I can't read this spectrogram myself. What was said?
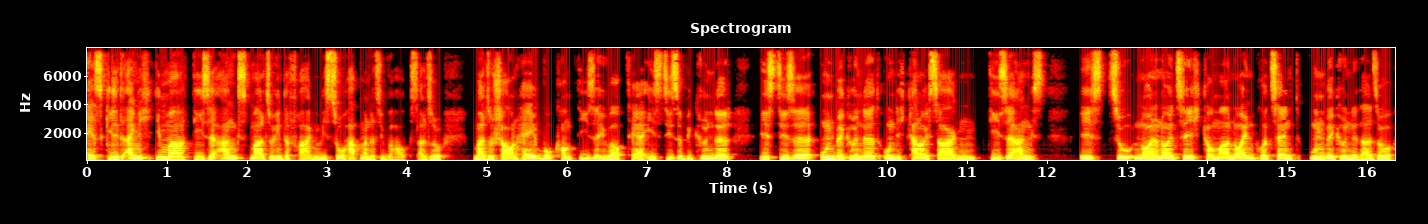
es gilt eigentlich immer, diese Angst mal zu hinterfragen, wieso hat man das überhaupt? Also mal zu schauen, hey, wo kommt diese überhaupt her? Ist diese begründet? Ist diese unbegründet? Und ich kann euch sagen, diese Angst ist zu 99,9 Prozent unbegründet. Also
